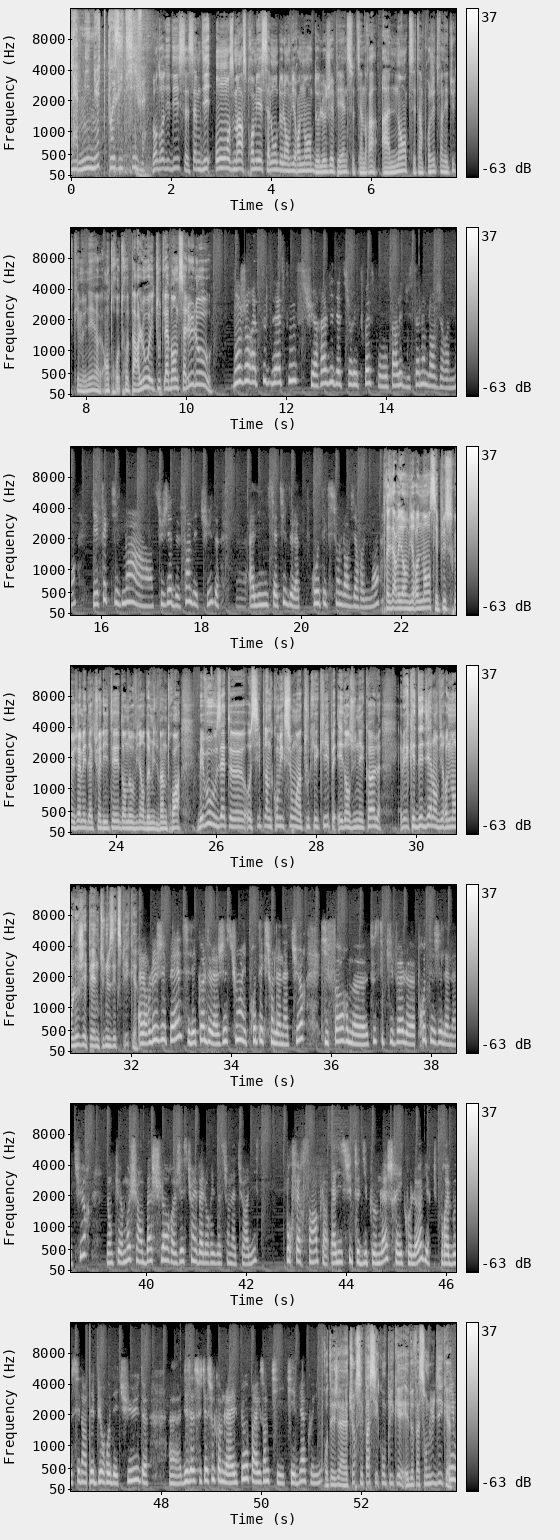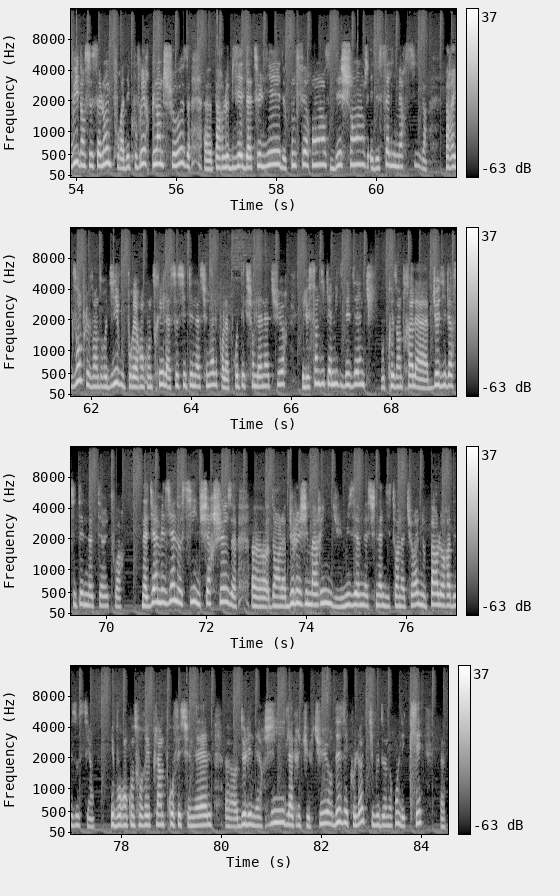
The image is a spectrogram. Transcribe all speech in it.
La minute positive. Vendredi 10, samedi 11 mars, premier salon de l'environnement de l'EGPN se tiendra à Nantes. C'est un projet de fin d'études qui est mené euh, entre autres par Lou et toute la bande. Salut Lou Bonjour à toutes et à tous, je suis ravie d'être sur It West pour vous parler du Salon de l'environnement, qui est effectivement un sujet de fin d'études euh, à l'initiative de la protection de l'environnement. Préserver l'environnement, c'est plus que jamais d'actualité dans nos vies en 2023. Mais vous, vous êtes euh, aussi plein de convictions, hein, toute l'équipe, et dans une école eh bien, qui est dédiée à l'environnement, le GPN. Tu nous expliques? Alors le GPN, c'est l'école de la gestion et protection de la nature qui forme euh, tous ceux qui veulent euh, protéger la nature. Donc moi, je suis en bachelor gestion et valorisation naturaliste. Pour faire simple, à l'issue de ce diplôme-là, je serai écologue. Je pourrais bosser dans des bureaux d'études, euh, des associations comme la LPO par exemple qui, qui, est bien connue. Protéger la nature, c'est pas si compliqué et de façon ludique. Et oui, dans ce salon, on pourra découvrir plein de choses euh, par le biais d'ateliers, de conférences, d'échanges et de salles immersives. Par exemple, vendredi, vous pourrez rencontrer la Société nationale pour la protection de la nature et le syndicat mix d'Éden qui vous présentera la biodiversité de notre territoire. Nadia Méziane aussi, une chercheuse euh, dans la biologie marine du Muséum national d'histoire naturelle, nous parlera des océans. Et vous rencontrerez plein de professionnels euh, de l'énergie, de l'agriculture, des écologues qui vous donneront les clés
